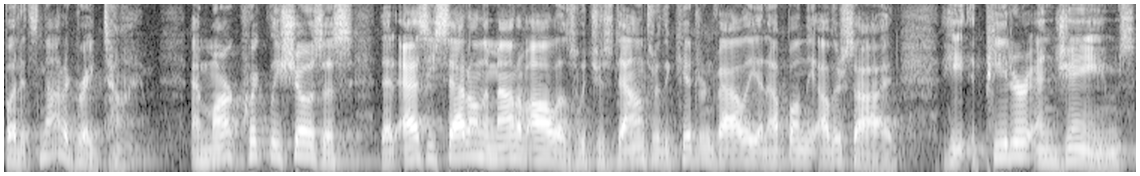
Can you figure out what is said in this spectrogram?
but it's not a great time. And Mark quickly shows us that as he sat on the Mount of Olives, which is down through the Kidron Valley and up on the other side, he, Peter and James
